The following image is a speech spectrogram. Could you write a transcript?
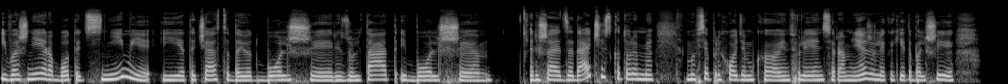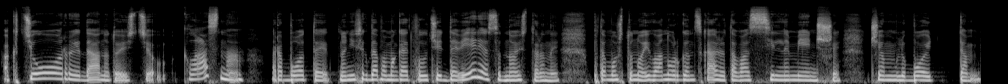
и важнее работать с ними, и это часто дает больше результат и больше больше решает задачи, с которыми мы все приходим к инфлюенсерам, нежели какие-то большие актеры, да, ну то есть классно работает, но не всегда помогает получить доверие, с одной стороны, потому что, ну, Иван Ургант скажет о вас сильно меньше, чем любой там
